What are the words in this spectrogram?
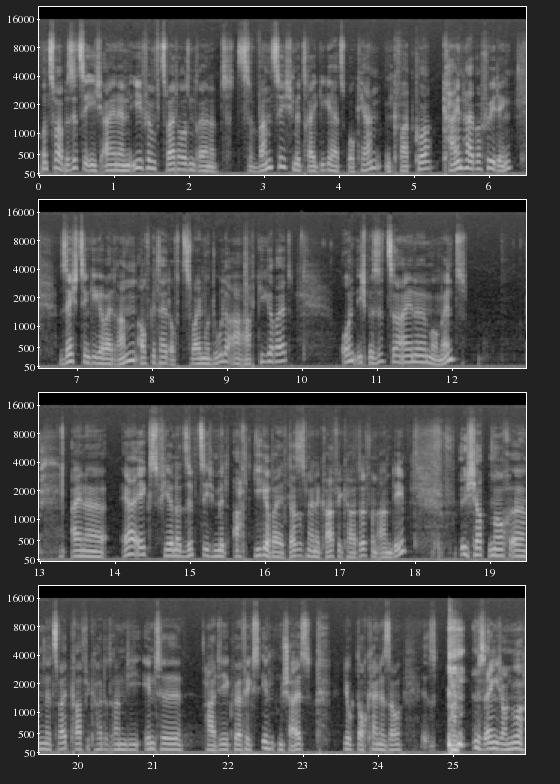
Und zwar besitze ich einen i5 2320 mit 3 GHz pro Kern, ein Quad-Core, kein Hyper-Threading, 16 GB RAM, aufgeteilt auf zwei Module, A8 GB. Und ich besitze eine, Moment, eine RX 470 mit 8 GB. Das ist meine Grafikkarte von AMD. Ich habe noch ähm, eine Zweitgrafikkarte dran, die Intel HD Graphics, irgendein Scheiß. Juckt auch keine Sau. Ist, ist eigentlich auch nur,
